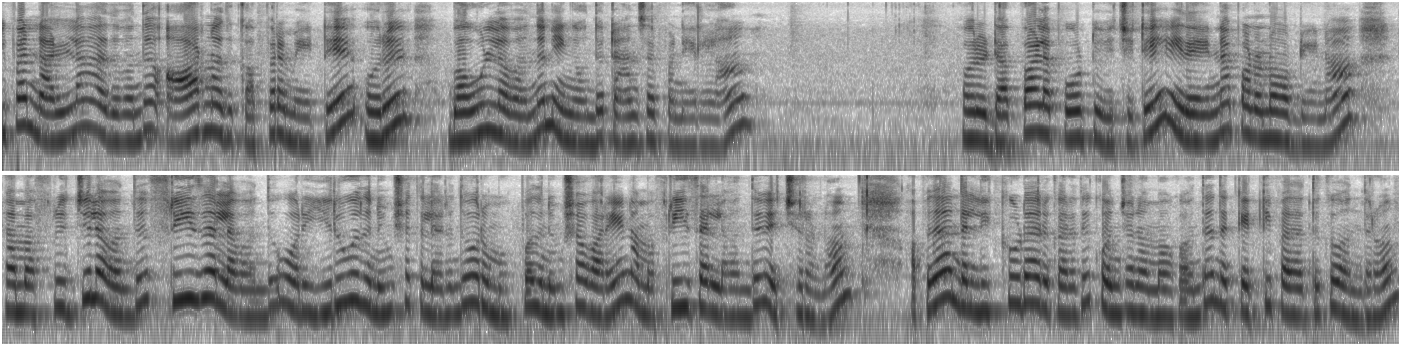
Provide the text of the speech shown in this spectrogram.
இப்போ நல்லா அது வந்து ஆறுனதுக்கப்புறமேட்டு ஒரு பவுலில் வந்து நீங்கள் வந்து ட்ரான்ஸ்ஃபர் பண்ணிடலாம் ஒரு டப்பாவில் போட்டு வச்சுட்டு இதை என்ன பண்ணணும் அப்படின்னா நம்ம ஃப்ரிட்ஜில் வந்து ஃப்ரீசரில் வந்து ஒரு இருபது நிமிஷத்துலேருந்து ஒரு முப்பது நிமிஷம் வரையும் நம்ம ஃப்ரீசரில் வந்து வச்சிடணும். அப்போ தான் அந்த லிக்விடாக இருக்கிறது கொஞ்சம் நமக்கு வந்து அந்த கெட்டி பதத்துக்கு வந்துடும்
